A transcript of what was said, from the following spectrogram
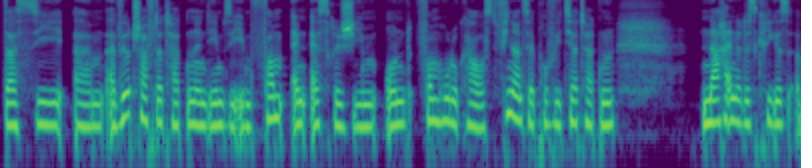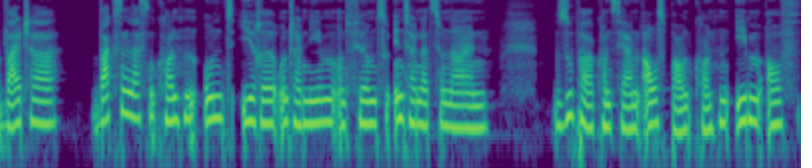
das sie ähm, erwirtschaftet hatten, indem sie eben vom NS-Regime und vom Holocaust finanziell profitiert hatten, nach Ende des Krieges weiter wachsen lassen konnten und ihre Unternehmen und Firmen zu internationalen Superkonzernen ausbauen konnten, eben auf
